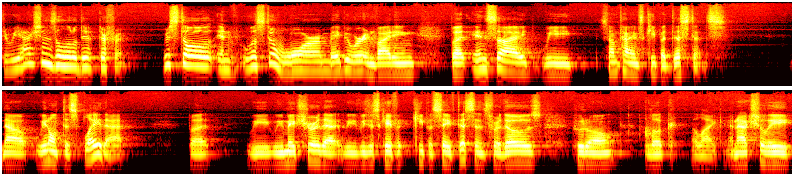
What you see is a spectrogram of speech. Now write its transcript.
the reaction is a little di- different. We're still, in, we're still warm, maybe we're inviting, but inside we sometimes keep a distance. Now, we don't display that, but we, we make sure that we, we just keep, keep a safe distance for those who don't look alike. And actually,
